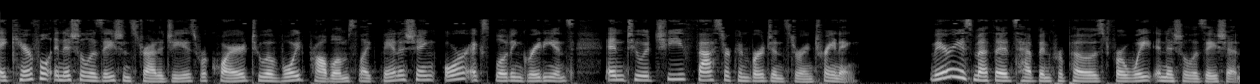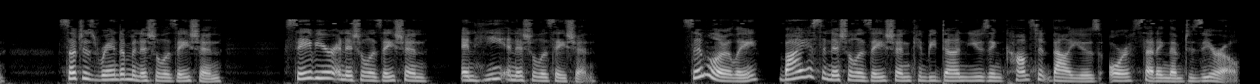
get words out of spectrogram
A careful initialization strategy is required to avoid problems like vanishing or exploding gradients and to achieve faster convergence during training. Various methods have been proposed for weight initialization, such as random initialization, Xavier initialization, and He initialization. Similarly, bias initialization can be done using constant values or setting them to zero.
